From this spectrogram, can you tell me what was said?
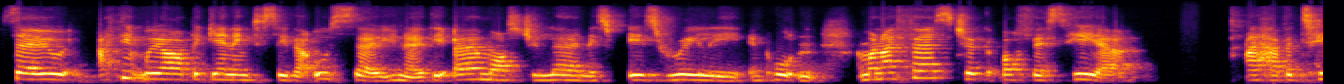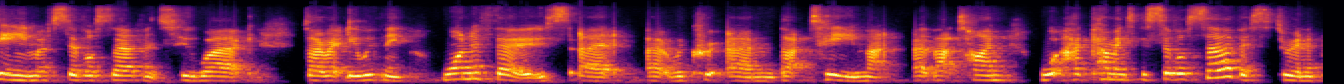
so I think we are beginning to see that also. You know, the earn whilst you learn is is really important. And when I first took office here, I have a team of civil servants who work directly with me. One of those, uh, uh, recruit, um, that team that, at that time, had come into the civil service through, an,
